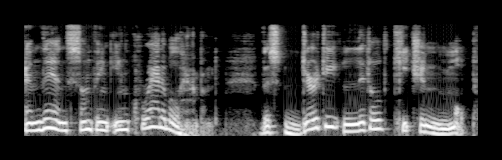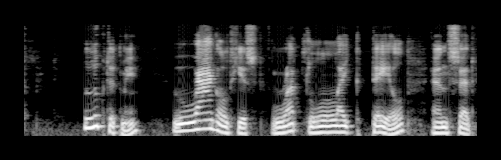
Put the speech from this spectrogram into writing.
And then something incredible happened. This dirty little kitchen mop looked at me, waggled his rat like tail, and said,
